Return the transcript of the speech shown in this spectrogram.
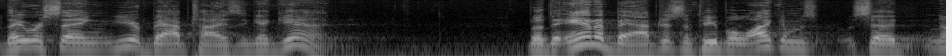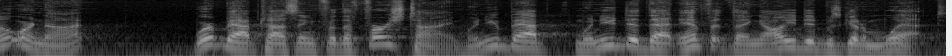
they were saying, you're baptizing again. But the Anabaptists and people like them said, no, we're not. We're baptizing for the first time. When you, when you did that infant thing, all you did was get them wet.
